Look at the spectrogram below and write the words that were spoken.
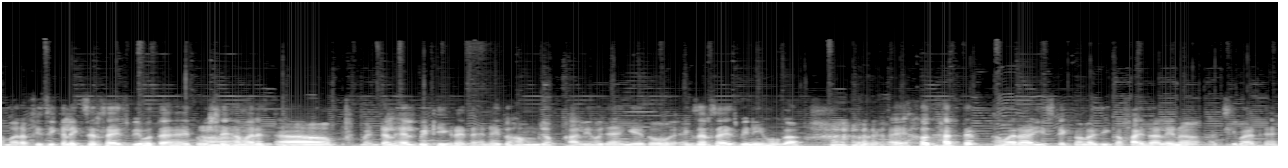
हमारा फ़िज़िकल एक्सरसाइज भी होता है तो उससे हाँ। हमारे मेंटल हेल्थ भी ठीक रहता है। नहीं तो हम जब खाली हो जाएँगे तो एक्सरसाइज भी नहीं होगा। हद हद तक हमारा इस टेक्नोलॉजी का फ़ायदा लेना अच्छी बात है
